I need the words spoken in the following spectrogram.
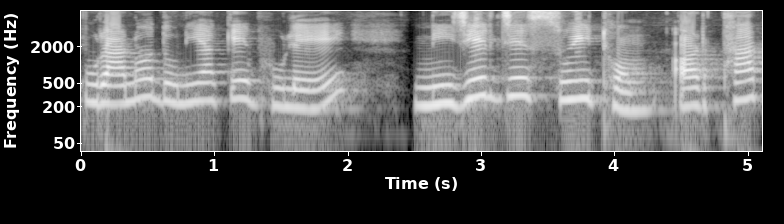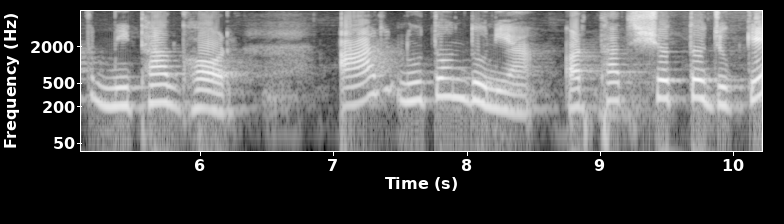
পুরানো দুনিয়াকে ভুলে নিজের যে সুইট হোম অর্থাৎ মিঠা ঘর আর নূতন দুনিয়া অর্থাৎ সত্য যুগকে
